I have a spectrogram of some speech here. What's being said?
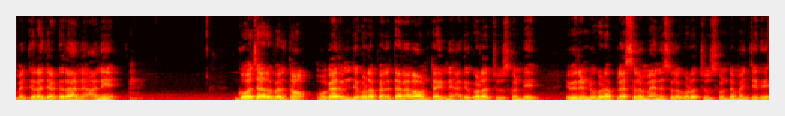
మంచి చెడ్డరా అని అని గోచార ఫలితం ఉగాది నుంచి కూడా ఫలితాలు ఎలా ఉంటాయని అది కూడా చూసుకోండి ఇవి రెండు కూడా ప్లస్లు మైనస్లు కూడా చూసుకుంటే మంచిది.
